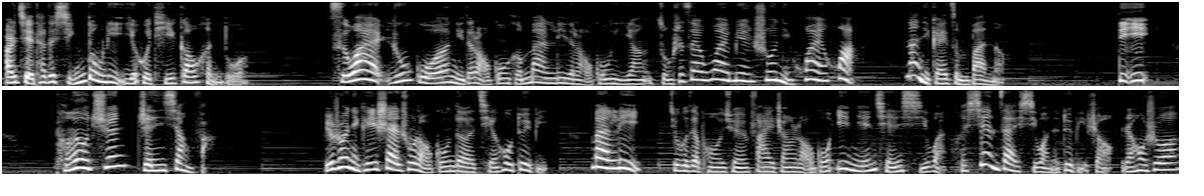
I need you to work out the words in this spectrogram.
而且他的行动力也会提高很多。此外，如果你的老公和曼丽的老公一样，总是在外面说你坏话，那你该怎么办呢？第一，朋友圈真相法。比如说，你可以晒出老公的前后对比，曼丽就会在朋友圈发一张老公一年前洗碗和现在洗碗的对比照，然后说，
